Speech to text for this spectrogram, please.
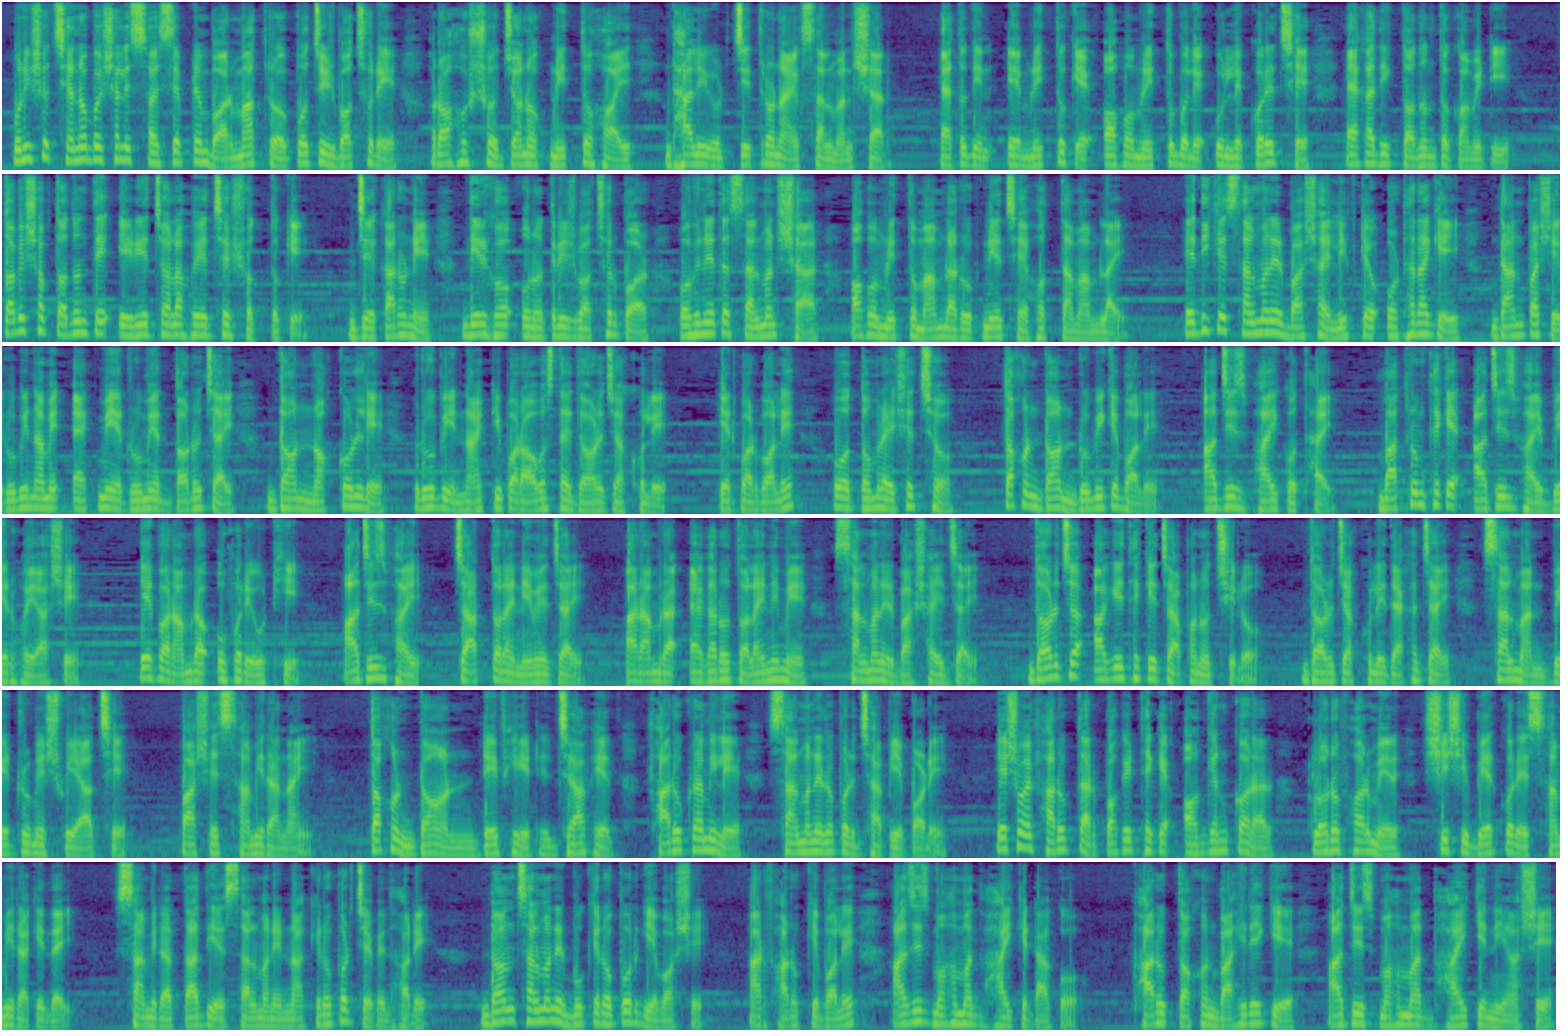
উনিশশো ছিয়ানব্বই সালের ছয় সেপ্টেম্বর মাত্র পঁচিশ বছরে রহস্যজনক মৃত্যু হয় ঢালিউড চিত্রনায়ক সালমান শাহর এতদিন এ মৃত্যুকে অপমৃত্যু বলে উল্লেখ করেছে একাধিক তদন্ত কমিটি। তবে সব তদন্তে এড়িয়ে চলা হয়েছে সত্যকে। যে কারণে দীর্ঘ উনত্রিশ বছর পর অভিনেতা সালমান শাহর অপমৃত্যু মামলা রূপ নিয়েছে হত্যা মামলায়। এদিকে সালমানের বাসায় লিফটে ওঠার আগেই ডান পাশে রুবি নামে এক মেয়ের রুমের দরজায় ডন নক করলে রুবি নাইটি পরা অবস্থায় দরজা খোলে। এরপর বলে, ও, তোমরা এসেছ? তখন ডন রুবিকে বলে, আজিজ ভাই কোথায়? বাথরুম থেকে আজিজ ভাই বের হয়ে আসে। এরপর আমরা উপরে উঠি। আজিজ ভাই চারতলায় নেমে যায় আর আমরা এগারো তলায় নেমে সালমানের বাসায় যাই। দরজা আগে থেকে চাপানো ছিল। দরজা খুলে দেখা যায় সালমান বেডরুমে শুয়ে আছে। পাশে সামিরা নাই। তখন ডন, ডেভিড, জাভেদ, ফারুকরা মিলে সালমানের ওপর ঝাঁপিয়ে পড়ে। এ সময় ফারুক তার পকেট থেকে অজ্ঞান করার ক্লোরোফর্মের শিশি বের করে সামিরাকে দেয়। সামিরা তা দিয়ে সালমানের নাকের ওপর চেপে ধরে। ডন সালমানের বুকের ওপর গিয়ে বসে আর ফারুককে বলে, আজিজ মোহাম্মদ ভাইকে ডাকো। ফারুক তখন বাহিরে গিয়ে আজিজ মোহাম্মদ ভাইকে নিয়ে আসে।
